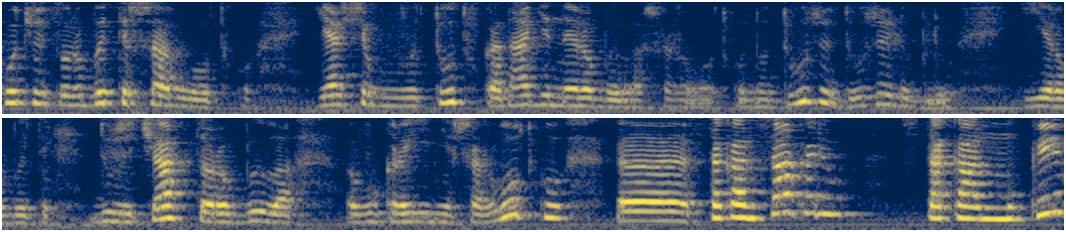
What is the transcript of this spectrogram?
хочу зробити шарлотку. Я ще тут в Канаді не робила шарлотку, але дуже-дуже люблю її робити. Дуже часто робила в Україні шарлотку. Е, стакан сахарю, стакан муки,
